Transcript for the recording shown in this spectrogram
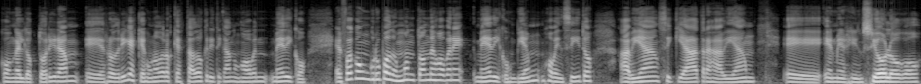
con el doctor Irán eh, Rodríguez, que es uno de los que ha estado criticando, un joven médico. Él fue con un grupo de un montón de jóvenes médicos, bien jovencitos. Habían psiquiatras, habían eh, emergenciólogos,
